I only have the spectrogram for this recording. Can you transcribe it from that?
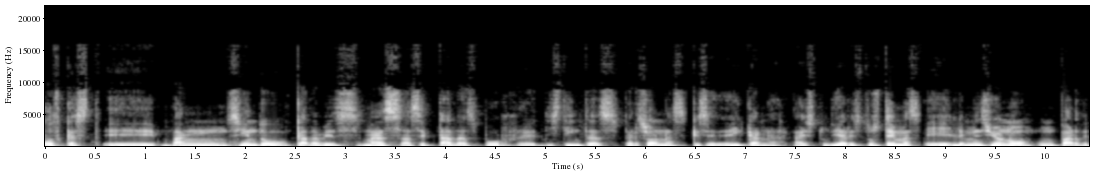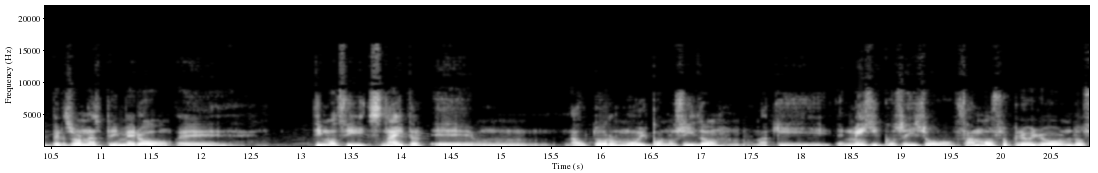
podcast eh, van siendo cada vez más aceptadas por eh, distintas personas que se dedican a, estudiar estos temas. Eh, le menciono un par de personas. Primero, Timothy Snyder, un autor muy conocido, aquí en México se hizo famoso, creo yo, en los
